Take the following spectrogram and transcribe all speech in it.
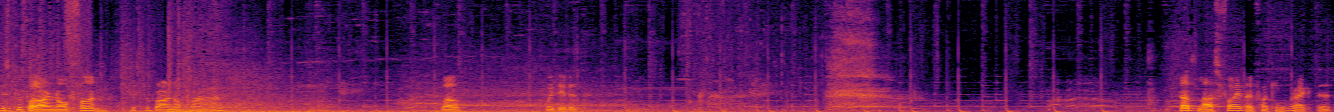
These people are no fun. These people are no fun, man. Well, we did it. That last fight, I fucking wrecked it.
